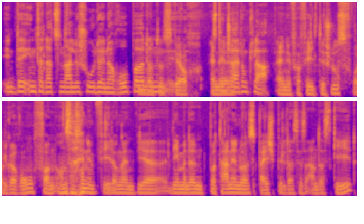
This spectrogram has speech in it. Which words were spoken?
in der internationale Schule in Europa, ja, dann ist auch eine, die Entscheidung klar. Eine verfehlte Schlussfolgerung von unseren Empfehlungen. Wir nehmen den Bhutan nur als Beispiel, dass es anders geht.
